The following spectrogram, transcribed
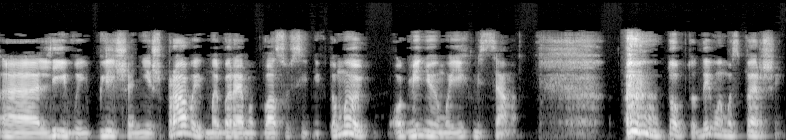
е, лівий більше, ніж правий, ми беремо два сусідніх, то ми обмінюємо їх місцями. тобто, дивимось перший.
